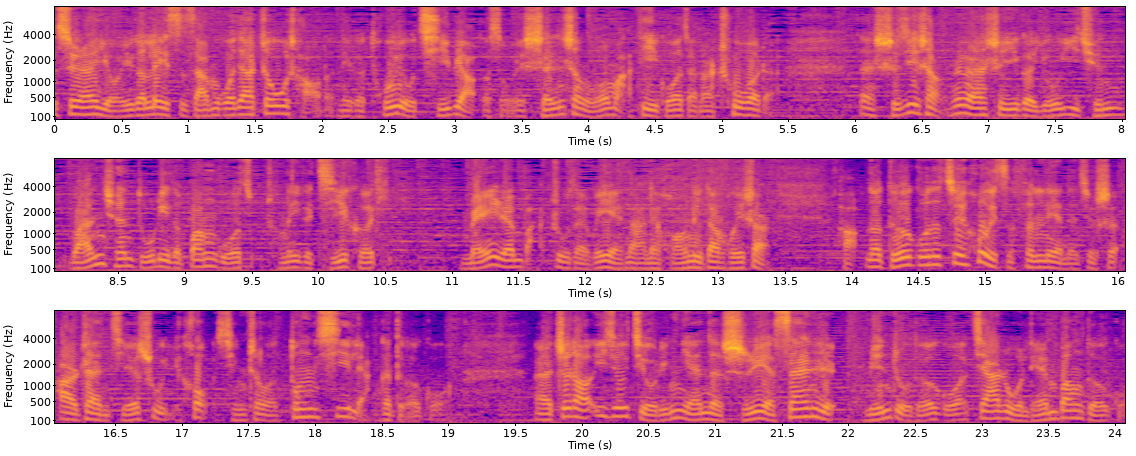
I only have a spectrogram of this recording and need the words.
虽然有一个类似咱们国家周朝的那个徒有其表的所谓神圣罗马帝国在那儿戳着，但实际上仍然是一个由一群完全独立的邦国组成的一个集合体。没人把住在维也纳那皇帝当回事儿。好，那德国的最后一次分裂呢，就是二战结束以后形成了东西两个德国。呃，直到一九九零年的十月三日，民主德国加入联邦德国，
